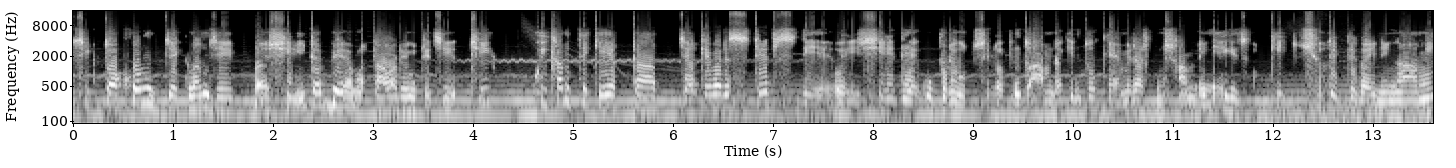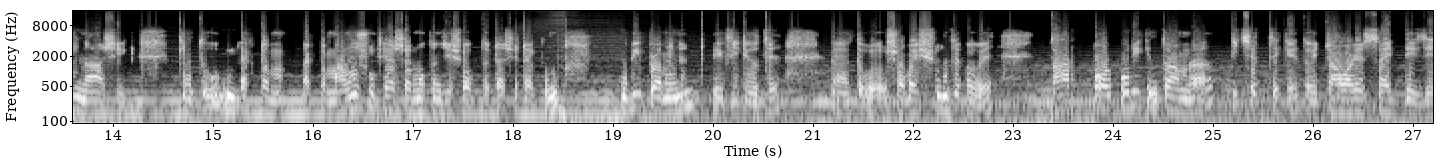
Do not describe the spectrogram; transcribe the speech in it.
ঠিক তখন দেখলাম যে সিঁড়িটা বেয়ে আমরা টাওয়ারে উঠেছি। ঠিক ওইখান থেকে একটা একেবারে স্টেপস দিয়ে, ওই সিঁড়ি দিয়ে উপরে উঠছিল, কিন্তু আমরা কিন্তু ক্যামেরার সামনে নিয়ে গেছি কিচ্ছু দেখতে পাইনি, না আমি, না আশিক। কিন্তু একটা একটা মানুষ উঠে আসার মতন যে শব্দটা, সেটা একদম খুবই প্রমিনেন্ট এই ভিডিওতে। তো সবাই শুনতে পাবে। তার পরপরই কিন্তু আমরা পিছের থেকে ওই টাওয়ারের সাইড দিয়ে যে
